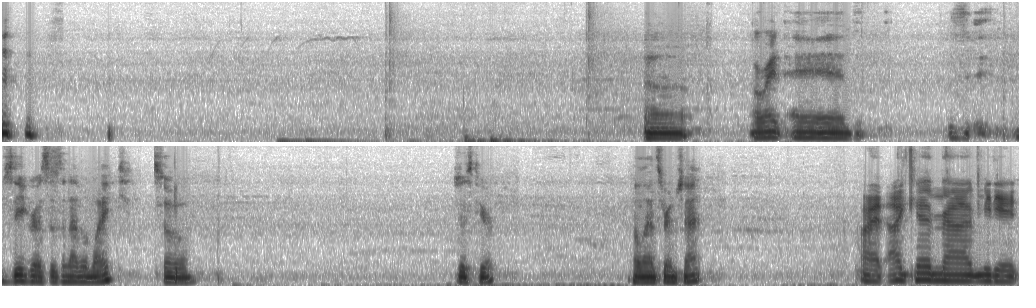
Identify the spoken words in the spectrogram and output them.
uh, all right, and Zegras doesn't have a mic, so just here. I'll answer in chat. All right, I can uh, mediate.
